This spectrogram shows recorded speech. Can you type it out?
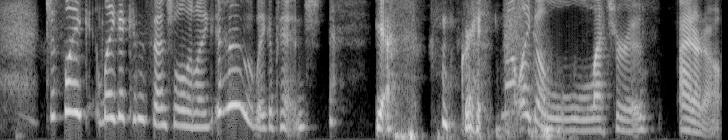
just like like a consensual and like ooh, like a pinch. Yes. Great. Not like a lecherous I don't know.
